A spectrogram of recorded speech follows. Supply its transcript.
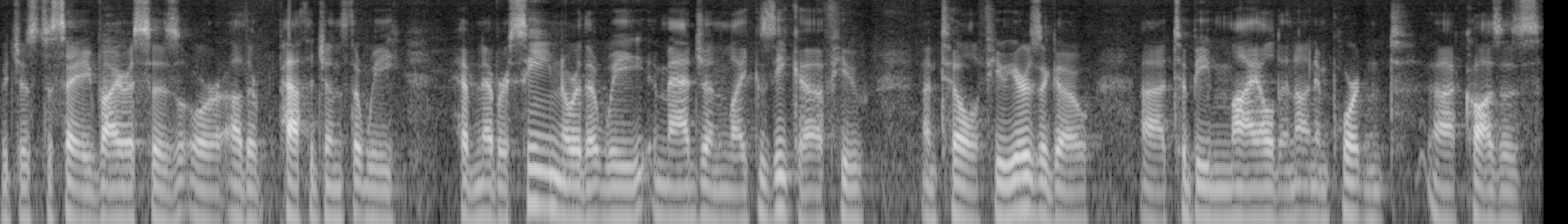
which is to say viruses or other pathogens that we have never seen or that we imagine like Zika a few, until a few years ago, uh, to be mild and unimportant uh, causes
